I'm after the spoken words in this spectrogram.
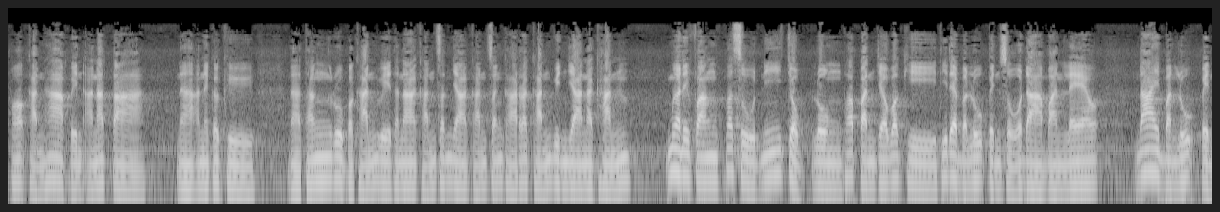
เพราะขันห้าเป็นอนัตตานะอันนี้ก็คือนะทั้งรูปขันเวทนาขันสัญญาขันสังขารขันวิญญาณขันเมื่อได้ฟังพระสูตรนี้จบลงพระปัญจวคีที่ได้บรรลุเป็นโสดาบันแล้ว ได้บรรลุเป็น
